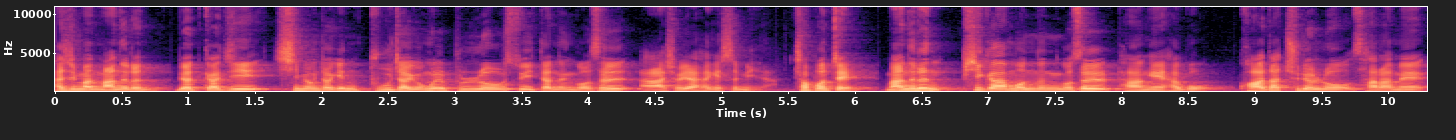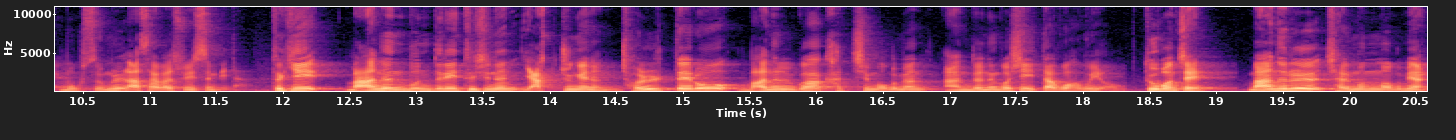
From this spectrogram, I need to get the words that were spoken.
하지만 마늘은 몇 가지 치명적인 부작용을 불러올 수 있다는 것을 아셔야 하겠습니다. 첫 번째, 마늘은 피가 멎는 것을 방해하고 과다출혈로 사람의 목숨을 앗아갈 수 있습니다. 특히 많은 분들이 드시는 약 중에는 절대로 마늘과 같이 먹으면 안 되는 것이 있다고 하고요. 두 번째, 마늘을 잘못 먹으면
